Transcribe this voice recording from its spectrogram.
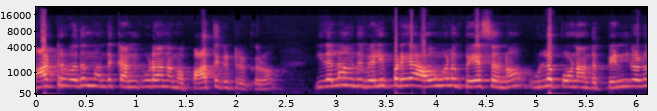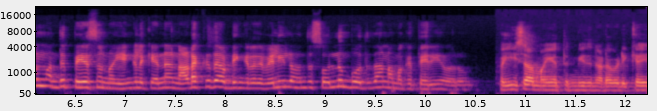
மாற்றுவதும் வந்து கண்கூடாக நம்ம பார்த்துக்கிட்டு இருக்கிறோம். இதெல்லாம் வந்து வெளிப்படையாக அவங்களும் பேசணும். உள்ளே போன அந்த பெண்களும் வந்து பேசணும். எங்களுக்கு என்ன நடக்குது அப்படிங்கிறத வெளியில் வந்து சொல்லும்போது தான் நமக்கு தெரிய வரும். இப்போ ஈஷா மையத்தின் மீது நடவடிக்கை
